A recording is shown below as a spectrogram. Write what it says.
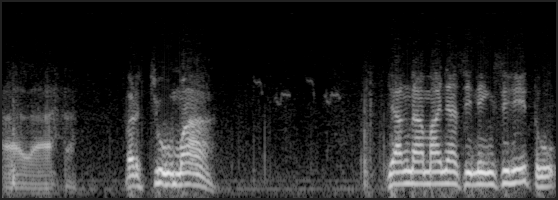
Alah, percuma. Yang namanya si Ningsih itu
